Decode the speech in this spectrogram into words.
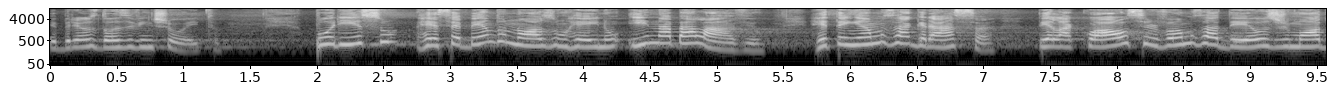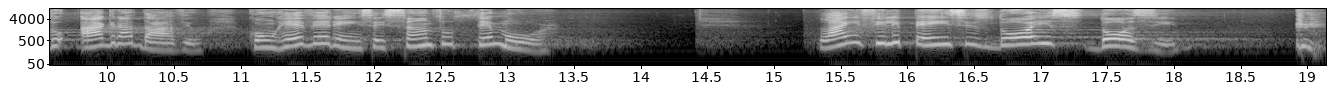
Hebreus 12, 28. Por isso, recebendo nós um reino inabalável, retenhamos a graça pela qual servamos a Deus de modo agradável, com reverência e santo temor. Lá em Filipenses 2, 12.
